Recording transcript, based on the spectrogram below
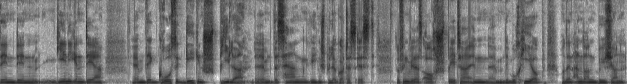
den, denjenigen, der der große Gegenspieler ähm, des Herrn, Gegenspieler Gottes ist. So finden wir das auch später in ähm, dem Buch Hiob und in anderen Büchern.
